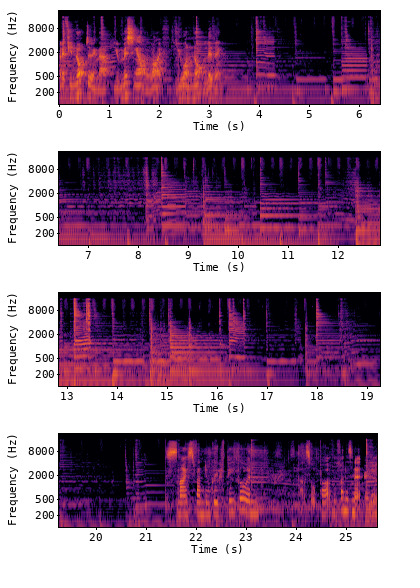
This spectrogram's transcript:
And if you're not doing that, you're missing out on life. You are not living. It's a nice random group of people and that's all part of the fun, isn't it? Really,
